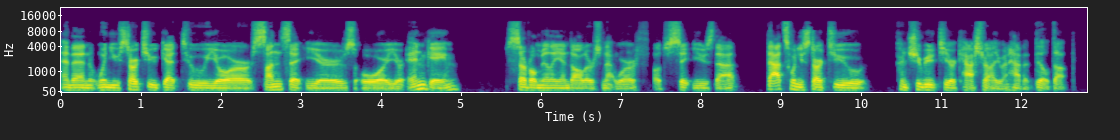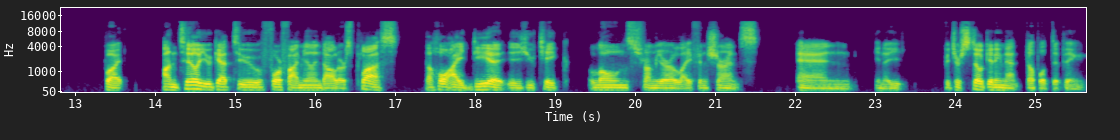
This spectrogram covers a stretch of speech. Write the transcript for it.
And then when you start to get to your sunset years or your end game, several million dollars net worth, I'll just say, use that that's when you start to contribute to your cash value and have it build up. But until you get to four or five million dollars plus, the whole idea is you take loans from your life insurance and you know, you, but you're still getting that double dipping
